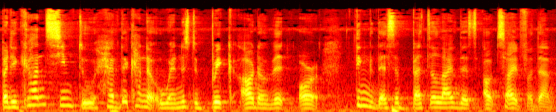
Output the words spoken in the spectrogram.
but they can't seem to have the kind of awareness to break out of it or think there's a better life that's outside for them.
